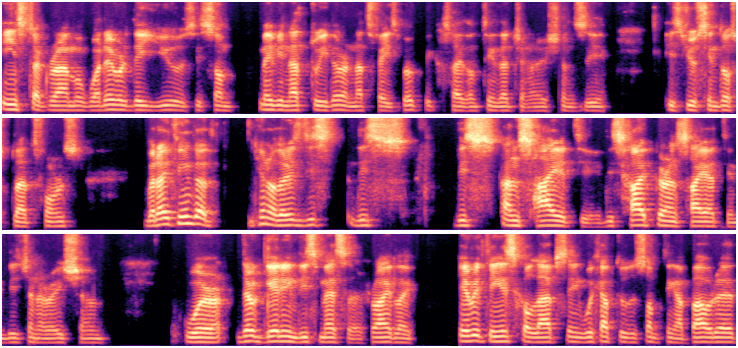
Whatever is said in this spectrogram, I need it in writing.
Instagram or whatever they use is some maybe not Twitter or not Facebook because I don't think that Generation Z is using those platforms. But I think that you know there is this this this anxiety, this hyper anxiety in this generation where they're getting this message, right? Like everything is collapsing. We have to do something about it.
